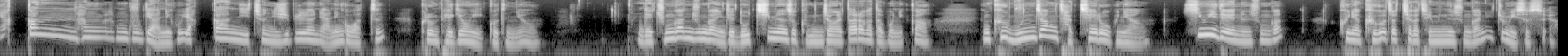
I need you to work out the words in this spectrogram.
약간 한국이 아니고 약간 2021년이 아닌 것 같은 그런 배경이 있거든요. 근데 중간중간 이제 놓치면서 그 문장을 따라가다 보니까 그 문장 자체로 그냥 힘이 되는 순간? 그냥 그거 자체가 재밌는 순간이 좀 있었어요.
